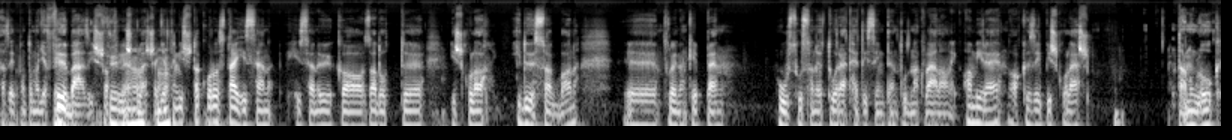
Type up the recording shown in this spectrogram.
azért mondtam, hogy a főbázis a főiskolás egyetemista korosztály, hiszen, hiszen ők az adott iskola időszakban tulajdonképpen 20-25 órát heti szinten tudnak vállalni, amire a középiskolás tanulók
